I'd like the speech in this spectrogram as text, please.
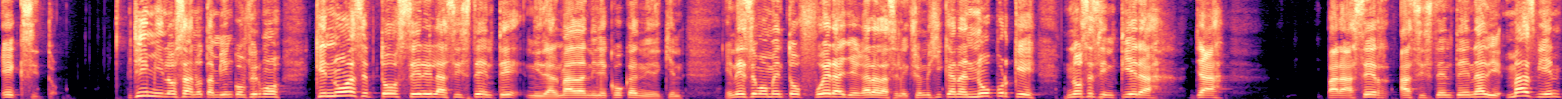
éxito. Jimmy Lozano también confirmó que no aceptó ser el asistente ni de Almada, ni de Coca, ni de quien en ese momento fuera a llegar a la selección mexicana, no porque no se sintiera ya para ser asistente de nadie, más bien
